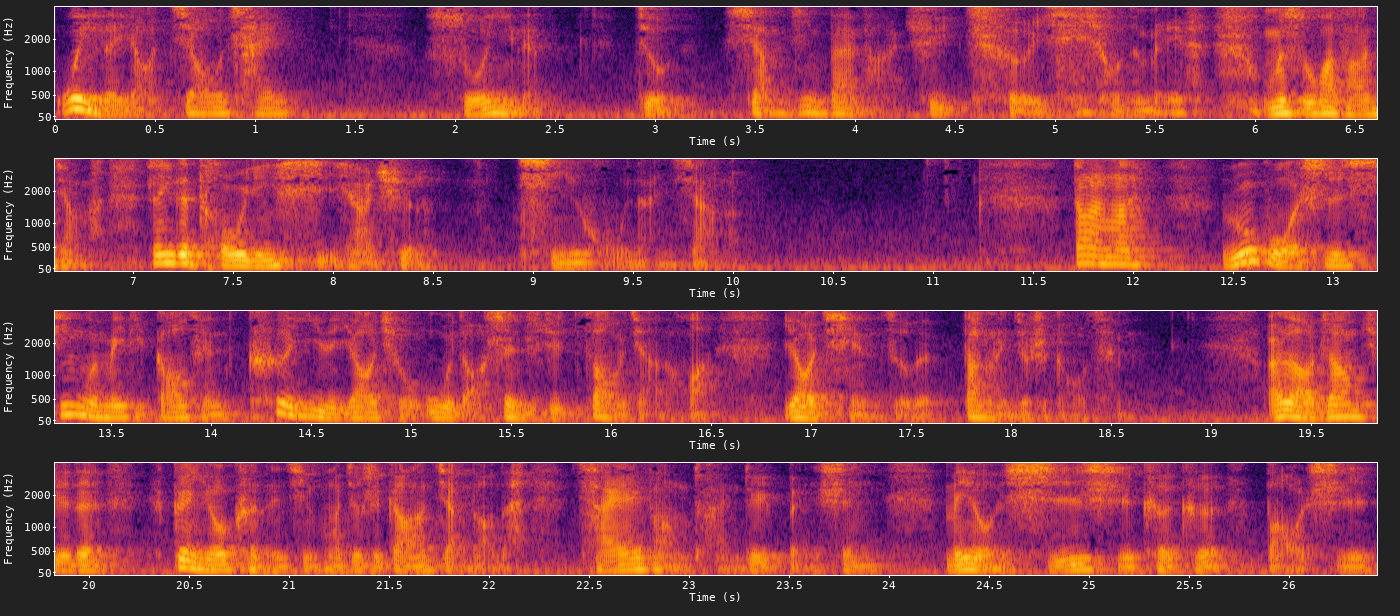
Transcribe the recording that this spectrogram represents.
为了要交差，所以呢，就想尽办法去扯一些有的没的。我们俗话常常讲嘛，这一个头已经洗下去了，骑虎难下了。当然了，如果是新闻媒体高层刻意的要求误导，甚至去造假的话，要谴责的当然就是高层。而老张觉得更有可能情况就是刚刚讲到的，采访团队本身没有时时刻刻保持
